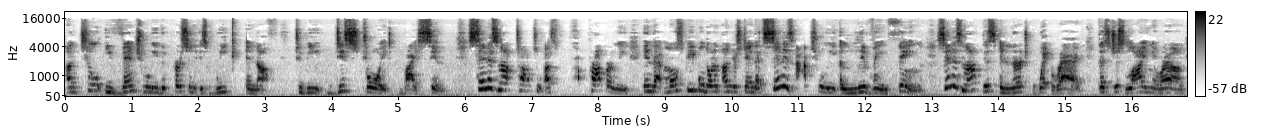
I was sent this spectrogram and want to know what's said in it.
until eventually the person is weak enough to be destroyed by sin. Sin is not taught to us properly in that most people don't understand that sin is actually a living thing. Sin is not this inert wet rag that's just lying around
